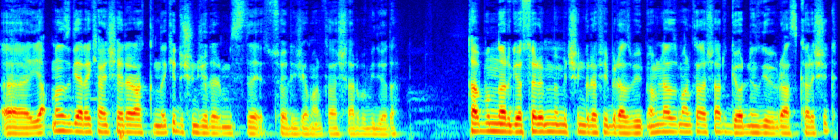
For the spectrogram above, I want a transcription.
Ee, yapmanız gereken şeyler hakkındaki düşüncelerimi size söyleyeceğim arkadaşlar bu videoda. Tabi bunları gösterebilmem için grafiği biraz büyütmem lazım arkadaşlar. Gördüğünüz gibi biraz karışık.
